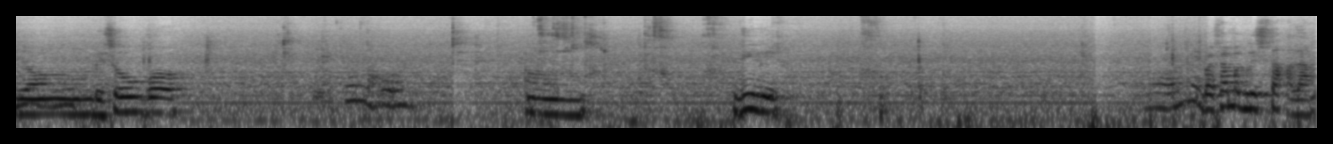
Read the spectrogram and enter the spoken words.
yung bisugo, Yan ako. mm. dili. May Basta maglista ka lang.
